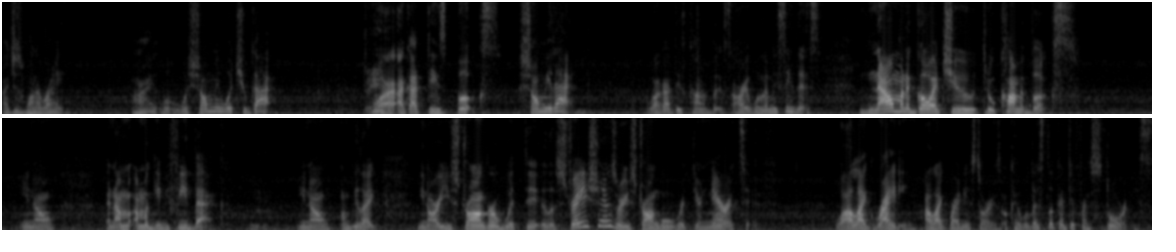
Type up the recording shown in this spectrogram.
I just want to write. All right, well, well, show me what you got. Well, I, I got these books. Show me that. Well, I got these comic books. All right, well, let me see this. Now I'm gonna go at you through comic books. You know, and I'm, I'm gonna give you feedback. Mm. You know, I'm gonna be like, you know, are you stronger with the illustrations or are you stronger with your narrative? Well, I like writing. I like writing stories. Okay, well, let's look at different stories.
